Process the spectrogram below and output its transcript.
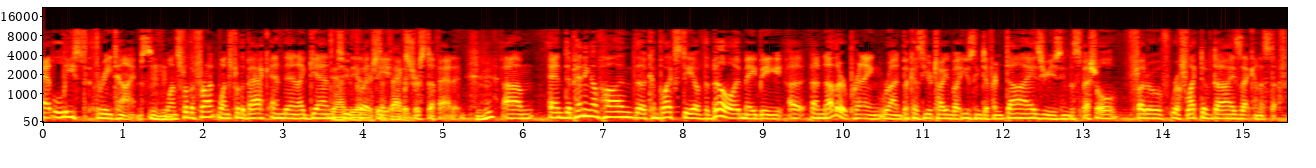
at least three times. Mm-hmm. Once for the front, once for the back, and then again to, to the put the extra stuff added. Mm-hmm. Um, and depending upon the complexity of the bill, it may be a, another printing run because you're talking about using different dyes, you're using the special photo reflective dyes, that kind of stuff,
